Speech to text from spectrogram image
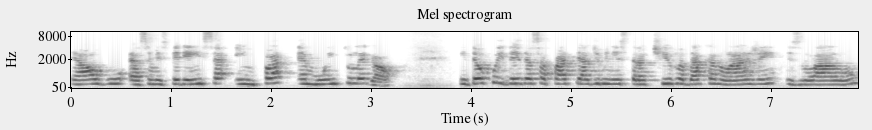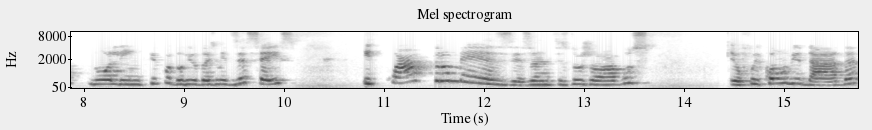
é algo, essa é uma experiência ímpar, é muito legal. Então, eu cuidei dessa parte administrativa da canoagem slalom no Olímpico do Rio 2016. E quatro meses antes dos Jogos, eu fui convidada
